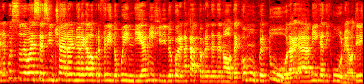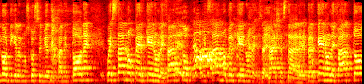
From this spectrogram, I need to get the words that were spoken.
Bene, questo devo essere sincero, è il mio regalo preferito, quindi amici di Due Cuori e una K prendete nota. E comunque tu, ra- amica di Cuneo, ti ricordi che l'anno scorso hai inviato il panettone? Quest'anno perché non l'hai fatto? No! Quest'anno perché non l'hai... Lascia stare, perché non l'hai fatto?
